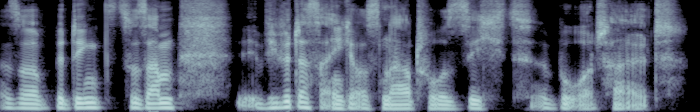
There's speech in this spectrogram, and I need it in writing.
also bedingt zusammen. Wie wird das eigentlich aus NATO-Sicht beurteilt?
